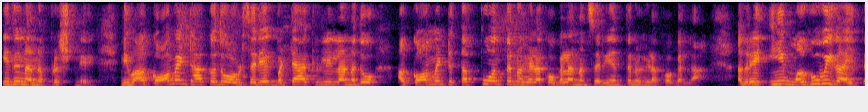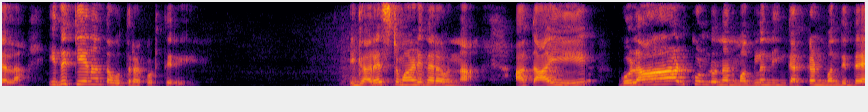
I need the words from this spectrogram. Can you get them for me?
ಇದು ನನ್ನ ಪ್ರಶ್ನೆ. ನೀವು ಆ ಕಾಮೆಂಟ್ ಹಾಕೋದು, ಅವಳು ಸರಿಯಾಗಿ ಬಟ್ಟೆ ಹಾಕಿರಲಿಲ್ಲ ಅನ್ನೋದು, ಆ ಕಾಮೆಂಟ್ ತಪ್ಪು ಅಂತಲೂ ಹೇಳಕ್ ಹೋಗಲ್ಲ, ನಾನು ಸರಿ ಅಂತಲೂ ಹೇಳಕ್ ಹೋಗಲ್ಲ. ಆದರೆ ಈ ಮಗುವಿಗಾಯ್ತಲ್ಲ, ಇದಕ್ಕೇನಂತ ಉತ್ತರ ಕೊಡ್ತೀರಿ? ಈಗ ಅರೆಸ್ಟ್ ಮಾಡಿದ್ದಾರೆ ಅವನ್ನ ಆ ತಾಯಿ ಗೊಳಾಡ್ಕೊಂಡು ನನ್ನ ಮಗಳನ್ನ ಹಿಂಗೆ ಕರ್ಕೊಂಡು ಬಂದಿದ್ದೆ.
